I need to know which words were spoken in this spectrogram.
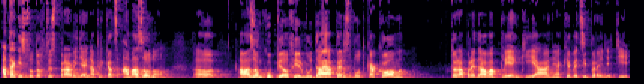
A takisto to chce spraviť aj napríklad s Amazonom. Uh, Amazon kúpil firmu diapers.com, ktorá predáva plienky a nejaké veci pre deti.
